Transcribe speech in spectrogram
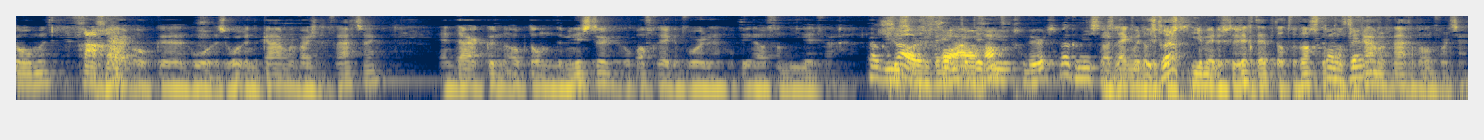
komen. Vragen. Daar ook eh, horen. Ze horen in de Kamer waar ze gevraagd zijn. En daar kunnen ook dan de minister op afgerekend worden op de inhoud van die eh, vragen. Welke Zo, dat is gewoon dat dit arrogant. nu gebeurt. Welke minister? Nou, het lijkt me dat ik dus hiermee dus gezegd heb dat we wachten tot de 20. Kamervragen beantwoord zijn.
